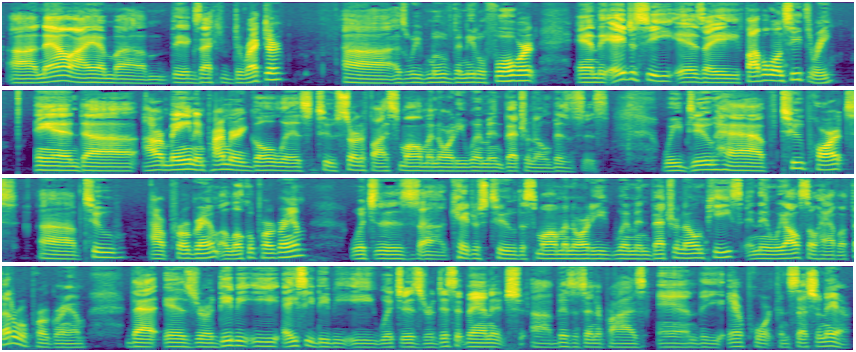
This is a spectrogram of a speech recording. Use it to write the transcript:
now I am um, the executive director. as we've moved the needle forward, and the agency is a 501c3, and uh, our main and primary goal is to certify small minority women veteran owned businesses. We do have two parts uh, to our program a local program, which is uh, caters to the small minority women veteran owned piece. And then we also have a federal program that is your DBE, ACDBE, which is your disadvantaged uh, business enterprise and the airport concessionaire.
